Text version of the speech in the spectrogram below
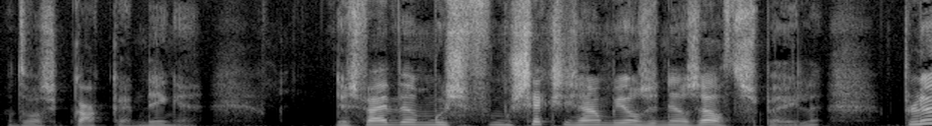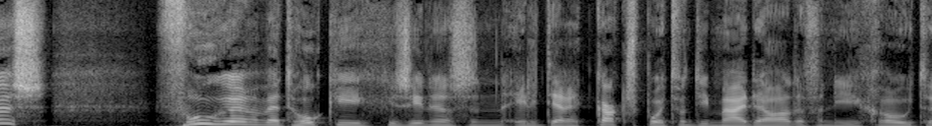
Want het was kak en dingen. Dus wij wil, moest, moest sexy zijn om bij ons in zelf te spelen. Plus, vroeger werd hockey gezien als een elitaire kaksport. Want die meiden hadden van die grote...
